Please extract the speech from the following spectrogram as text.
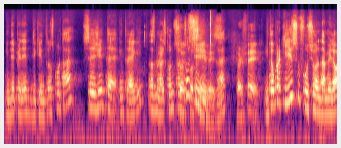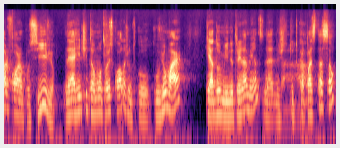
independente de quem transportar, seja entregue nas melhores condições possíveis, possíveis, né? Perfeito. Então, para que isso funcione da melhor forma possível, né? A gente então montou a escola junto com, com o Vilmar, que é a Domínio Treinamentos, né? Do Instituto tá. de Capacitação.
